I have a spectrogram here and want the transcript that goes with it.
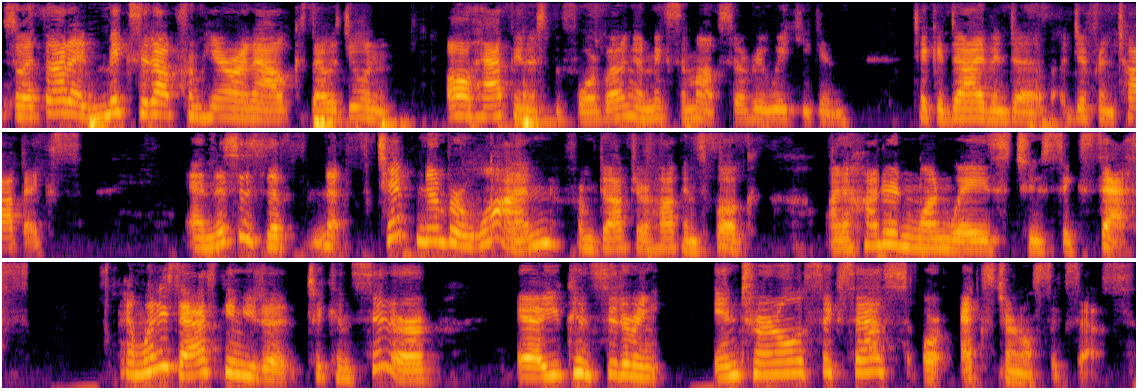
So I thought I'd mix it up from here on out because I was doing all happiness before, but I'm going to mix them up. So every week you can take a dive into different topics. And this is the tip number one from Dr. Hawkins' book on 101 ways to success. And what he's asking you to, to consider are you considering internal success or external success?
